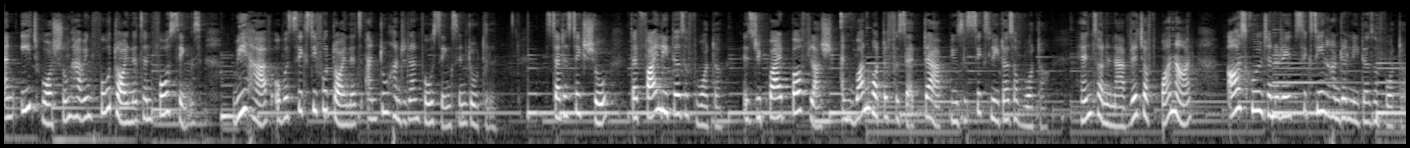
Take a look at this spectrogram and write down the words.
and each washroom having 4 toilets and 4 sinks, we have over 64 toilets and 204 sinks in total. Statistics show that 5 liters of water is required per flush and one water faucet tap uses 6 liters of water. Hence, on an average of 1 hour, our school generates 1600 liters of water.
